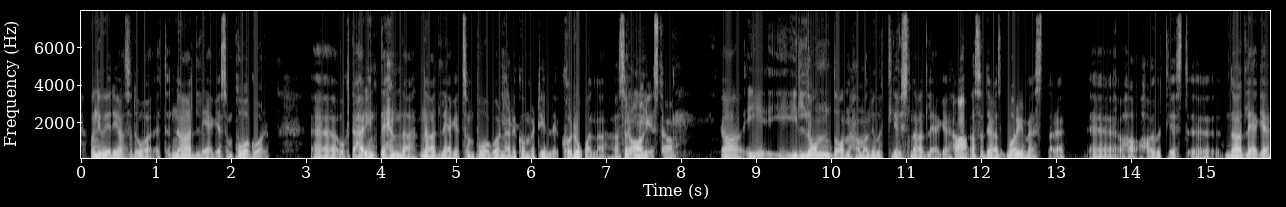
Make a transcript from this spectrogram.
Och nu är det alltså då ett nödläge som pågår. Uh, och det här är inte enda nödläget som pågår när det kommer till corona. Alltså Tragiskt, i, ja. Ja, i, i London har man utlyst nödläge. Ja. Alltså deras borgmästare uh, har, har utlyst uh, nödläge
